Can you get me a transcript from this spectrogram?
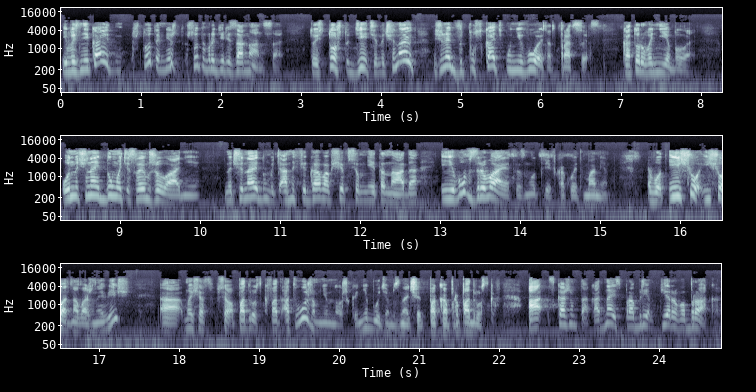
И возникает что-то, между, что-то вроде резонанса. То есть то, что дети начинают, начинает запускать у него этот процесс, которого не было. Он начинает думать о своем желании, начинает думать, а нафига вообще все мне это надо, и его взрывает изнутри в какой-то момент. Вот. И еще, еще одна важная вещь. А, мы сейчас все, подростков от, отложим немножко, не будем, значит, пока про подростков. А, скажем так, одна из проблем первого брака,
